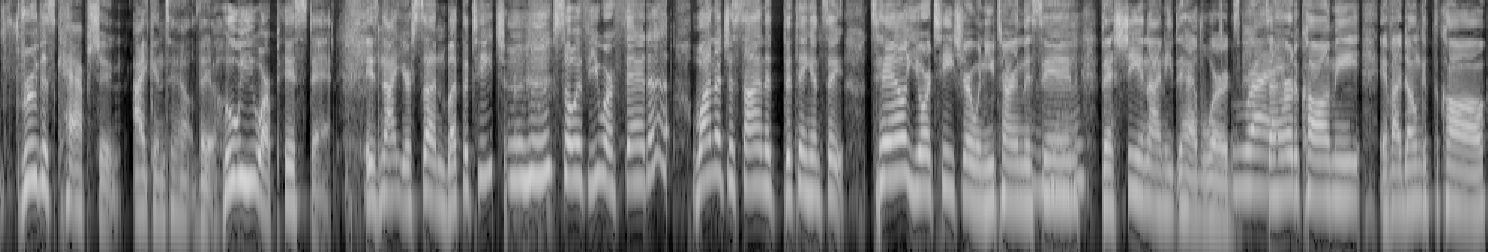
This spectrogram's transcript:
through this caption, I can tell that who you are pissed at is not your son, but the teacher. Mm-hmm. So if you are fed up, why not just sign the, the thing and say, tell your teacher when you turn this in that she and I need to have words. Mm-hmm. Right. Tell her to call me. If I don't get the call,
